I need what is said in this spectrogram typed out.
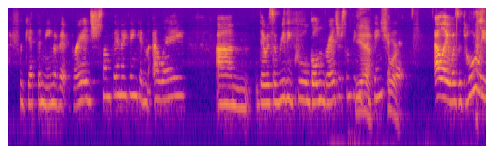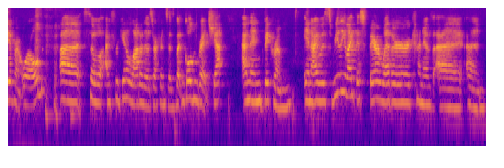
I forget the name of it, Bridge something I think in LA. Um, there was a really cool Golden Bridge or something. Yeah, I think. sure. LA was a totally different world, uh, so I forget a lot of those references. But Golden Bridge, yeah. and then Bikram. And I was really like this fair weather kind of uh, um,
